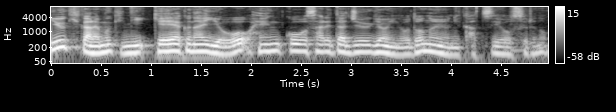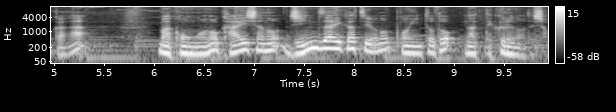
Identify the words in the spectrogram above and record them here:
有期から無期に契約内容を変更された従業員をどのように活用するのかが、まあ、今後の会社の人材活用のポイントとなってくるのでしょ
